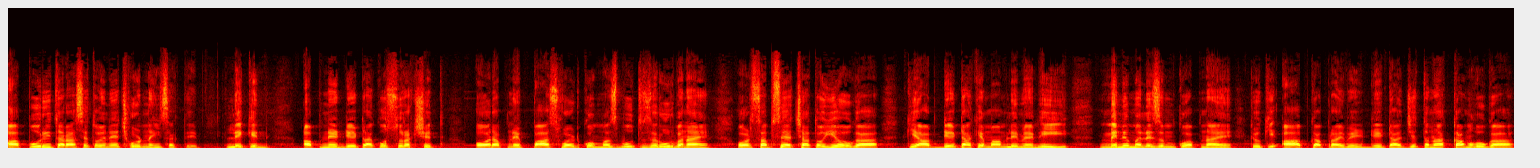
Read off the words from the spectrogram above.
आप पूरी तरह से तो इन्हें छोड़ नहीं सकते। लेकिन अपने डेटा को सुरक्षित और अपने पासवर्ड को मज़बूत ज़रूर बनाएँ, और सबसे अच्छा तो ये होगा कि आप डेटा के मामले में भी मिनिमलिज्म को अपनाएँ, क्योंकि आपका प्राइवेट डेटा जितना कम होगा,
